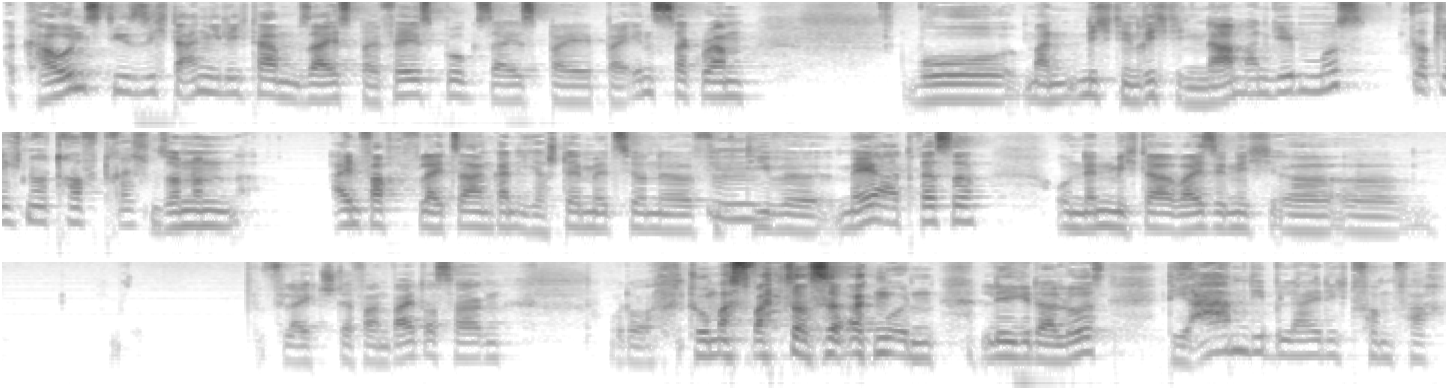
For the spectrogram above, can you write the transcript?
Accounts, die sie sich da angelegt haben, sei es bei Facebook, sei es bei, bei Instagram, wo man nicht den richtigen Namen angeben muss, Wirklich nur drauf dreschen. sondern einfach vielleicht sagen kann, ich erstelle mir jetzt hier eine fiktive Mailadresse und nenne mich da, weiß ich nicht, äh, äh, vielleicht Stefan Weitersagen oder Thomas Weitersagen und lege da los. Die haben die beleidigt vom Fach.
